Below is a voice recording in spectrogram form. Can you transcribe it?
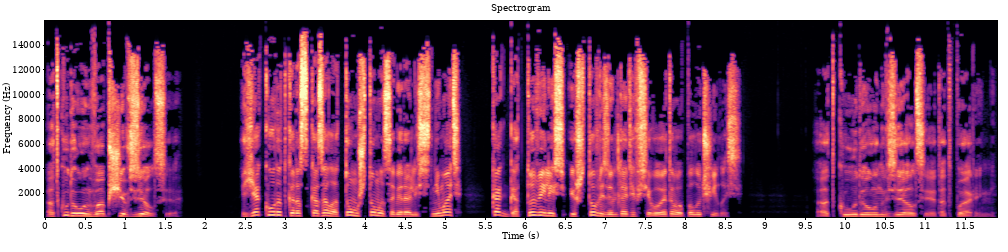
Откуда он вообще взялся?» Я коротко рассказал о том, что мы собирались снимать, как готовились и что в результате всего этого получилось. «Откуда он взялся, этот парень?»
